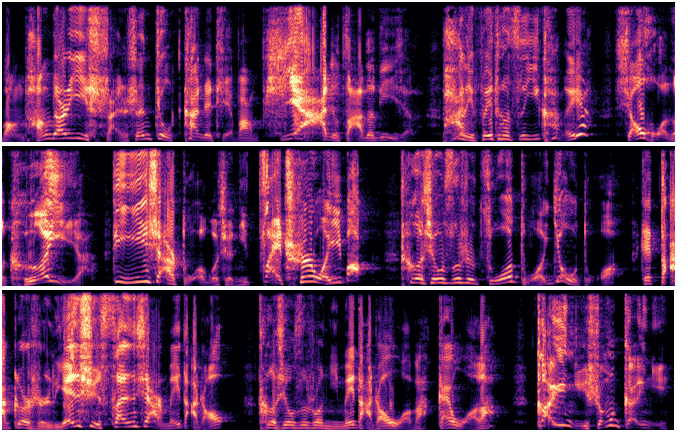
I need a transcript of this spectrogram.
往旁边一闪身，就看这铁棒啪就砸到地下了。帕里菲特斯一看，哎呀，小伙子可以呀！第一下躲过去，你再吃我一棒。特修斯是左躲右躲，这大个是连续三下没打着。特修斯说：“你没打着我吧？该我了。该你什么？该你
